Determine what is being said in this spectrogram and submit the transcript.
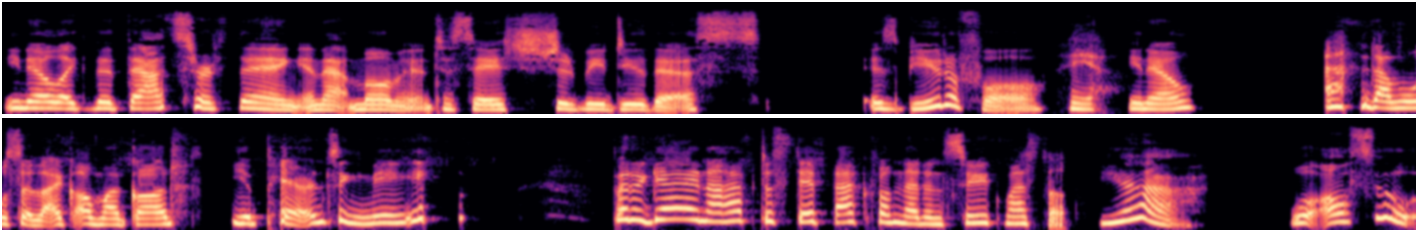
You know like that that's her thing in that moment to say should we do this? is beautiful yeah. you know? And i'm also like oh my god you're parenting me. But again, I have to step back from that and soothe myself. Yeah. Well, also,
